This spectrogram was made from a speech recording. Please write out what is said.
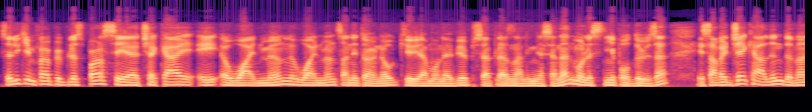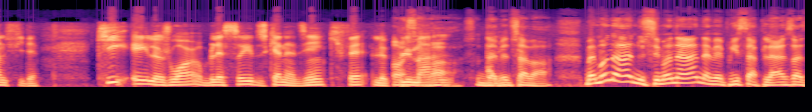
Celui qui me fait un peu plus peur, c'est euh, Chekai et euh, Wideman. là. Wideman, c'en est un autre qui, à mon avis, a plus sa place dans la Ligue nationale. Mais on l'a signé pour deux ans. Et ça va être Jake Allen devant le filet. Qui est le joueur blessé du Canadien qui fait le Ah, plus Savard, mal? C'est David Savard. Mais Monahan aussi, Monahan avait pris sa place. Ça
